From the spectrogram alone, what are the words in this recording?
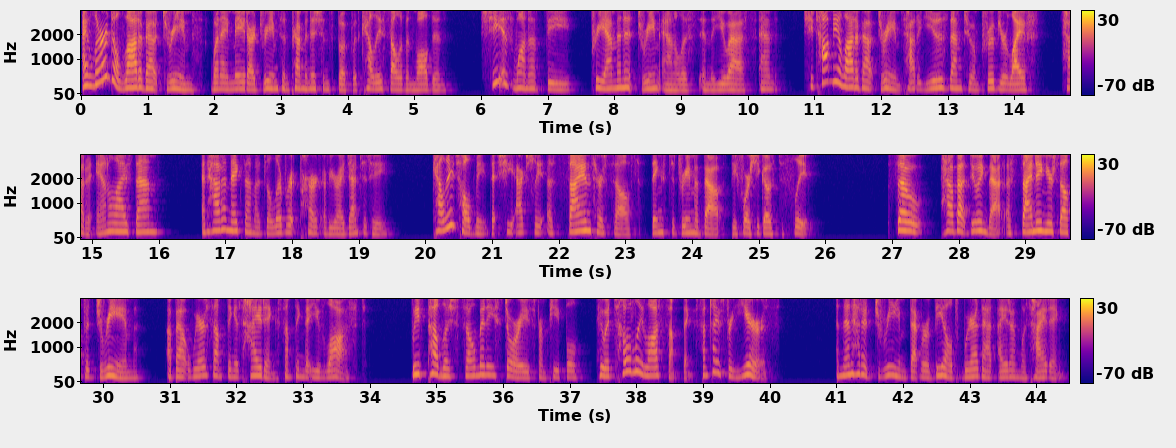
I learned a lot about dreams when I made our Dreams and Premonitions book with Kelly Sullivan Walden. She is one of the preeminent dream analysts in the US, and she taught me a lot about dreams, how to use them to improve your life how to analyze them, and how to make them a deliberate part of your identity. Kelly told me that she actually assigns herself things to dream about before she goes to sleep. So, how about doing that? Assigning yourself a dream about where something is hiding, something that you've lost. We've published so many stories from people who had totally lost something, sometimes for years, and then had a dream that revealed where that item was hiding.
